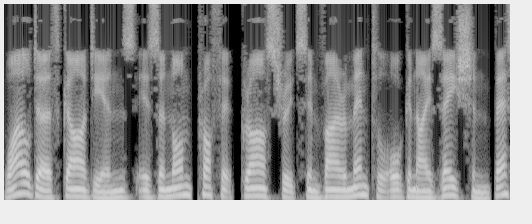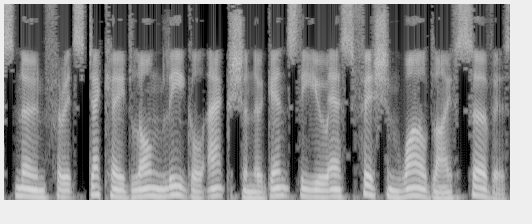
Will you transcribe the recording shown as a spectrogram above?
Wild Earth Guardians is a non-profit grassroots environmental organization best known for its decade-long legal action against the U.S. Fish and Wildlife Service,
